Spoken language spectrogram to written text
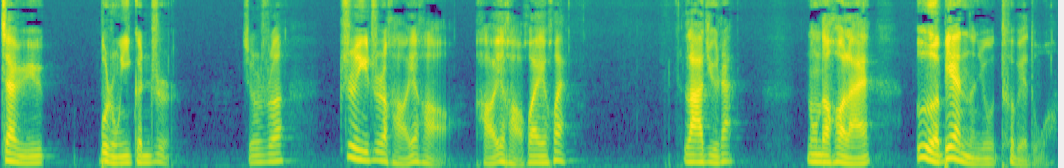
在于不容易根治，就是说治一治好一好，好一好坏一坏，拉锯战，弄到后来恶变呢就特别多，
